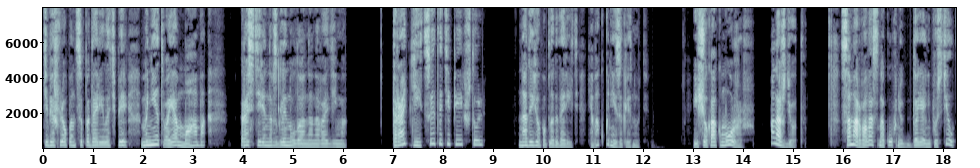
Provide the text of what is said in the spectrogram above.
тебе шлепанцы подарила, теперь мне твоя мама. Растерянно взглянула она на Вадима. Традиция это теперь, что ли? Надо ее поблагодарить. Я могу к ней заглянуть? — Еще как можешь. Она ждет. Сама рвалась на кухню, да я не пустил.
